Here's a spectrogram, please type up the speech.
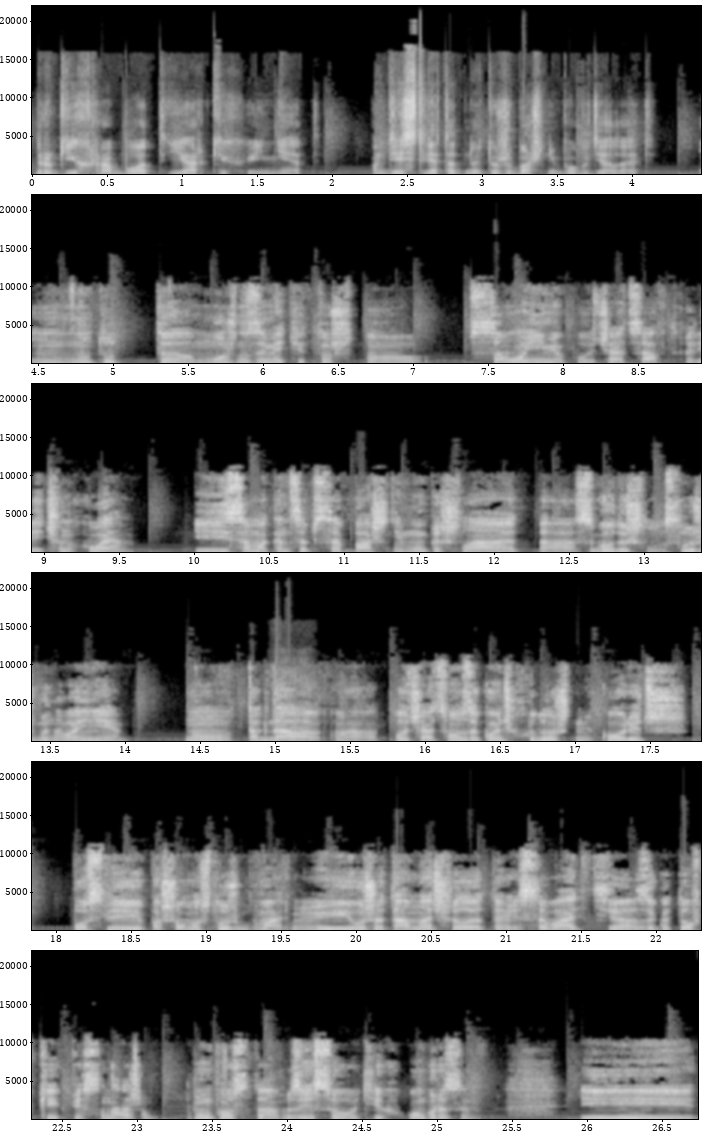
других работ ярких и нет. Он 10 лет одну и ту же башню бог делает. Ну, тут э, можно заметить то, что само имя, получается, автора Ли Чон Хуэ, и сама концепция башни ему пришла это с шлу- службы на войне. Ну, тогда, э, получается, он закончил художественный колледж, после пошел на службу в армию, и уже там начал это рисовать э, заготовки к персонажам. Ну, просто зарисовывать их образы. И,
